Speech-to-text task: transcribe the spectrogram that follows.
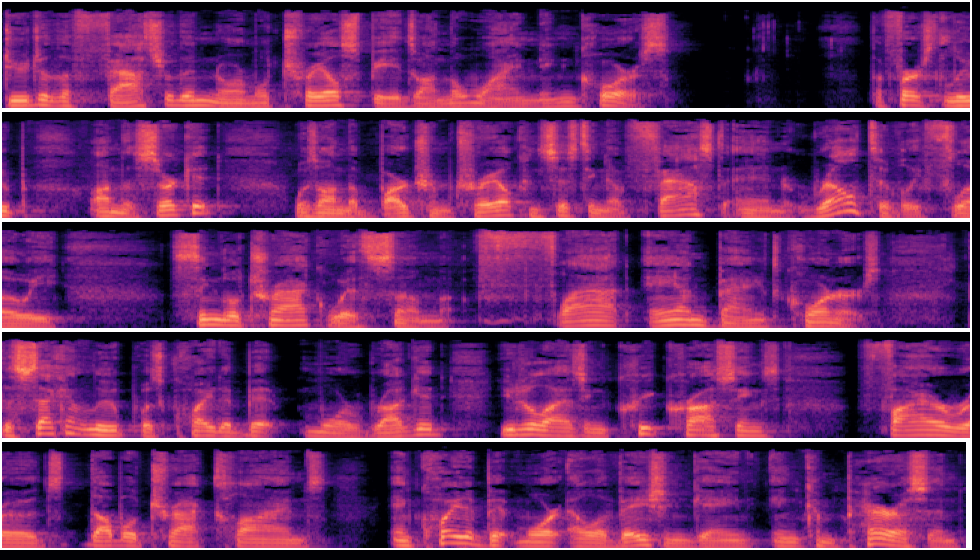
due to the faster than normal trail speeds on the winding course. The first loop on the circuit was on the Bartram Trail, consisting of fast and relatively flowy single track with some flat and banked corners. The second loop was quite a bit more rugged, utilizing creek crossings, fire roads, double track climbs, and quite a bit more elevation gain in comparison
